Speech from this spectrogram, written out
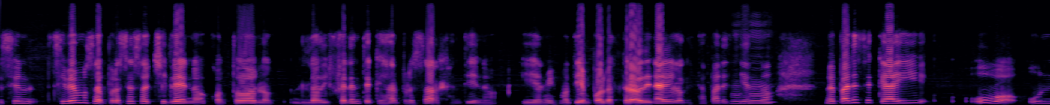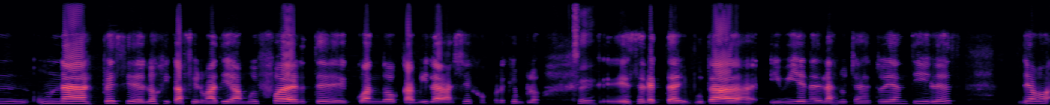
si, vemos el proceso chileno con todo lo, diferente que es el proceso argentino y al mismo tiempo lo extraordinario lo que está apareciendo, me parece que hay hubo una especie de lógica afirmativa muy fuerte de cuando Camila Vallejos, por ejemplo, es electa diputada y viene de las luchas estudiantiles, digamos,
